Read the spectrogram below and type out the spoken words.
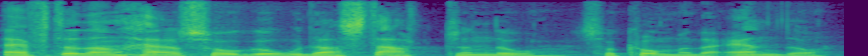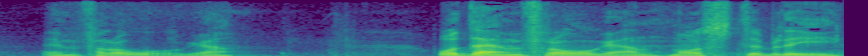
efter den här så goda starten då så kommer det ändå en fråga. Och den frågan måste bli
